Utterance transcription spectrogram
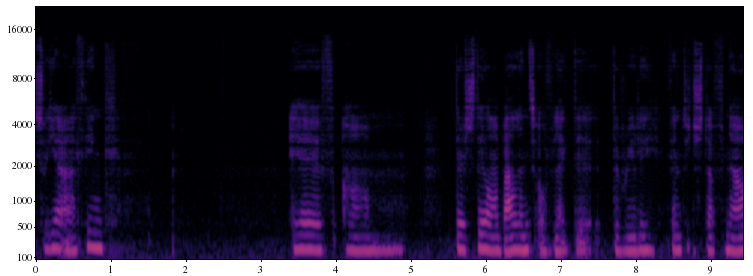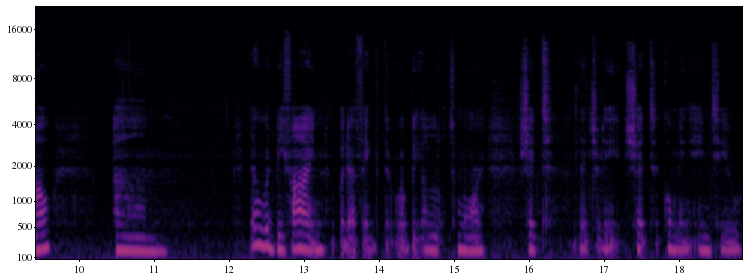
so yeah, I think if um, there's still a balance of like the the really vintage stuff now, um, then would be fine. But I think there will be a lot more shit, literally shit, coming into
